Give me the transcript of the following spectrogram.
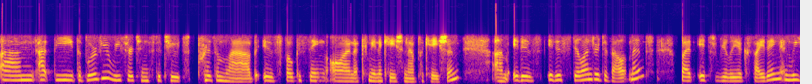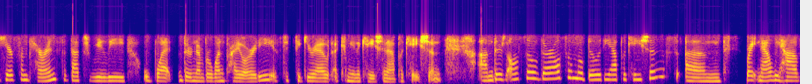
Um, at the, the Bloorview Research Institute's PRISM Lab is focusing on a communication application. Um, it is it is still under development, but it's really exciting, and we hear from parents that that's really what their number one priority is to figure out a communication application. Um, there's also there are also mobility applications. Um, right now we have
